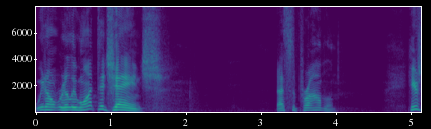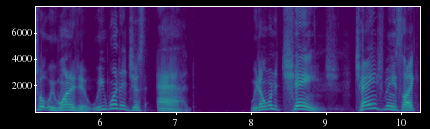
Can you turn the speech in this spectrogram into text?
We don't really want to change. That's the problem. Here's what we want to do we want to just add, we don't want to change. Change means like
